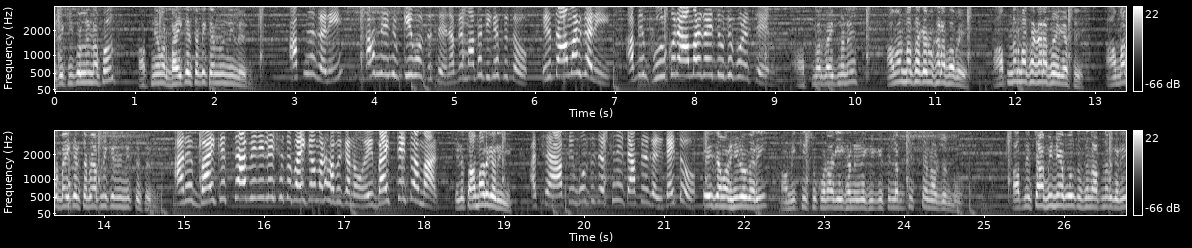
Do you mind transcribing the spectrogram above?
এটা কি করলেন আপা? আপনি আমার বাইকের চাবি কেন নিলেন? আপনার গাড়ি? আপনি এসব কি বলতেছেন? আপনার মাথা ঠিক আছে তো? এটা তো আমার গাড়ি। আপনি ভুল করে আমার গাড়িতে উঠে পড়েছেন। আপনার বাইক মানে? আমার মাথা কেন খারাপ হবে? আপনার মাথা খারাপ হয়ে গেছে। আমার বাইকের চাবি আপনি কেন নিতেছেন? আরে বাইকের চাবি নিলেই শুধু বাইক আমার হবে কেন? এই বাইকটাই তো আমার। এটা তো আমার গাড়ি। আচ্ছা আপনি বলতে চাচ্ছেন এটা আপনার গাড়ি তাই তো? এই যে আমার হিরো গাড়ি আমি কিছুক্ষণ আগে এখানে রেখে গেছিলাম কিস্তি জন্য। আপনি চাবি নিয়ে বলতেছেন আপনার গাড়ি?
